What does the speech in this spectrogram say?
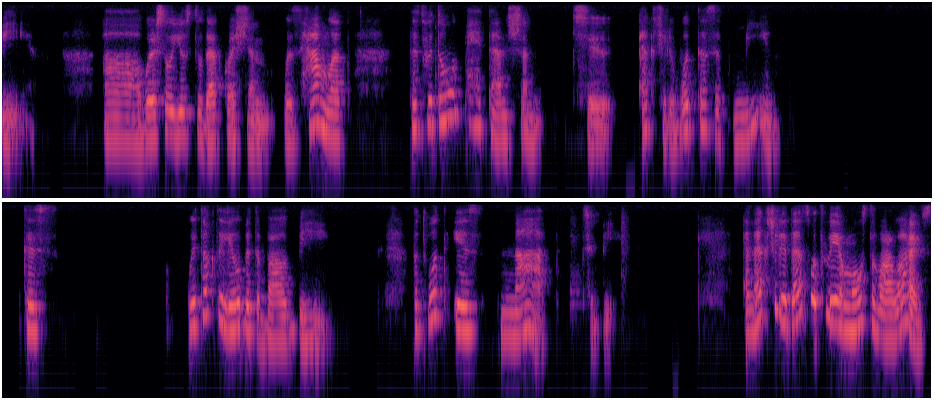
be, uh, we're so used to that question with Hamlet that we don't pay attention to actually what does it mean because we talked a little bit about being but what is not to be and actually that's what we are most of our lives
